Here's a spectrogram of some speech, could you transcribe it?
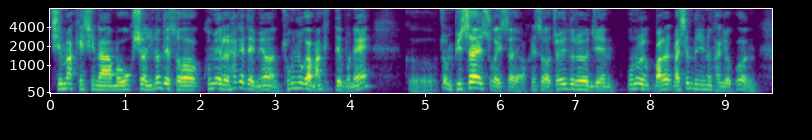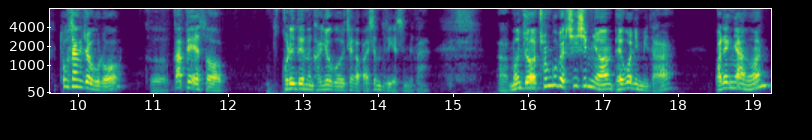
지마켓이나 뭐 옥션 이런 데서 구매를 하게 되면 종류가 많기 때문에 그 좀 비쌀 수가 있어요. 그래서 저희들은 이제 오늘 말, 말씀드리는 가격은 통상적으로 그 카페에서 거래되는 가격을 제가 말씀드리겠습니다. 아, 먼저 1970년 100원입니다. 발행량은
